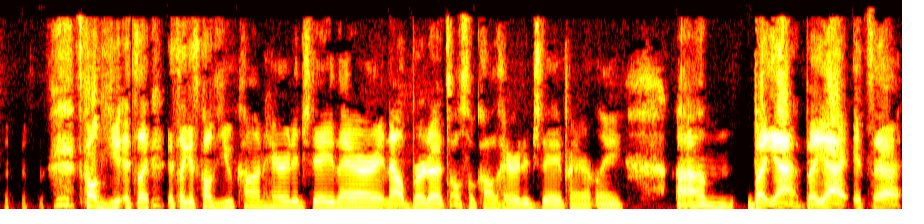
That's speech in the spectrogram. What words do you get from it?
it's called it's like it's like it's called Yukon Heritage Day there in Alberta. It's also called Heritage Day apparently. Um, but yeah, but yeah, it's uh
